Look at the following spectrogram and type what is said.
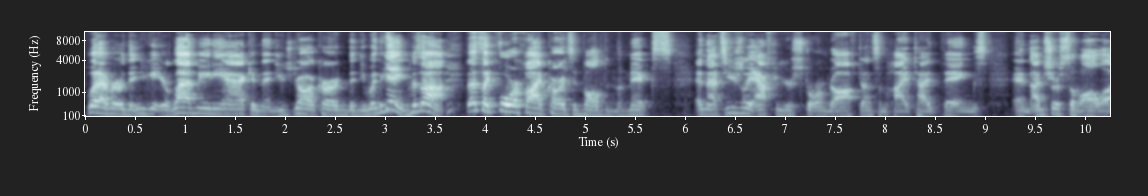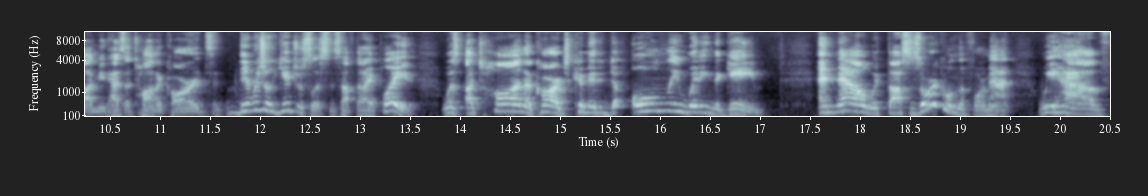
whatever. Then you get your Lab Maniac, and then you draw a card, and then you win the game. Huzzah! That's like four or five cards involved in the mix. And that's usually after you're stormed off, done some high tide things. And I'm sure Selvala, I mean, has a ton of cards. The original Yidris list and stuff that I played was a ton of cards committed to only winning the game. And now with Thassa's Oracle in the format, we have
